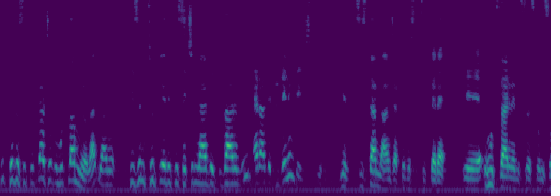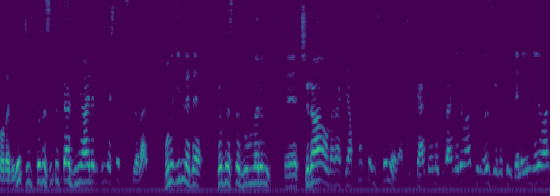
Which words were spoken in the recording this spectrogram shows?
Türk Kıbrıs'ı Türkler çok umutlanmıyorlar. Yani bizim Türkiye'deki seçimlerde iktidarın değil herhalde düzenin değiştiği bir sistemle ancak Kıbrıs'ı Türklere e, umut vermemiz söz konusu olabilir. Çünkü Kıbrıs'ı Türkler dünyayla bütünleşmek istiyorlar. Bunu ille de Kıbrıs'ta Rumların e, çırağı olarak yapmak da istemiyorlar. Çünkü kendilerine güvenleri var, bir öz yönetim deneyimleri var.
